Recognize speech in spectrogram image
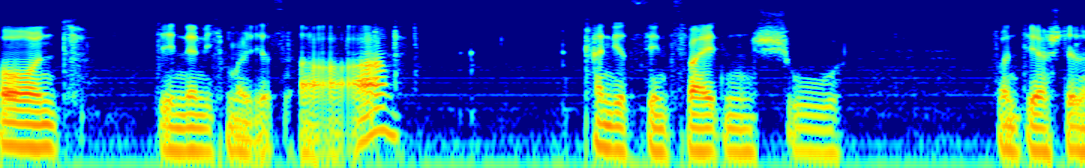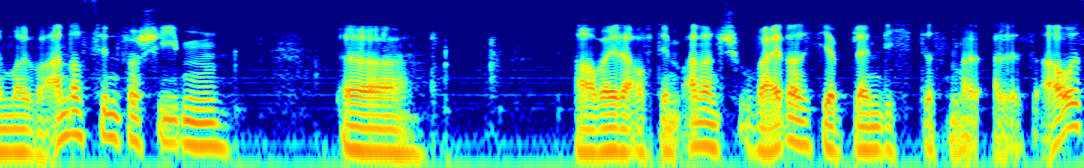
Und den nenne ich mal jetzt AAA. Kann jetzt den zweiten Schuh von der Stelle mal woanders hin verschieben. Äh, arbeite auf dem anderen Schuh weiter. Hier blende ich das mal alles aus.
